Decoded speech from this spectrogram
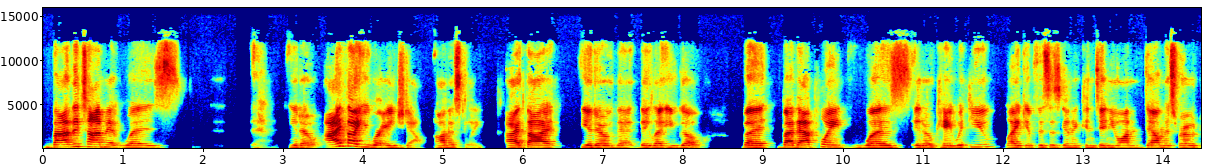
by the time it was, you know, I thought you were aged out, honestly. I thought, you know, that they let you go. But by that point, was it okay with you? Like, if this is going to continue on down this road?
